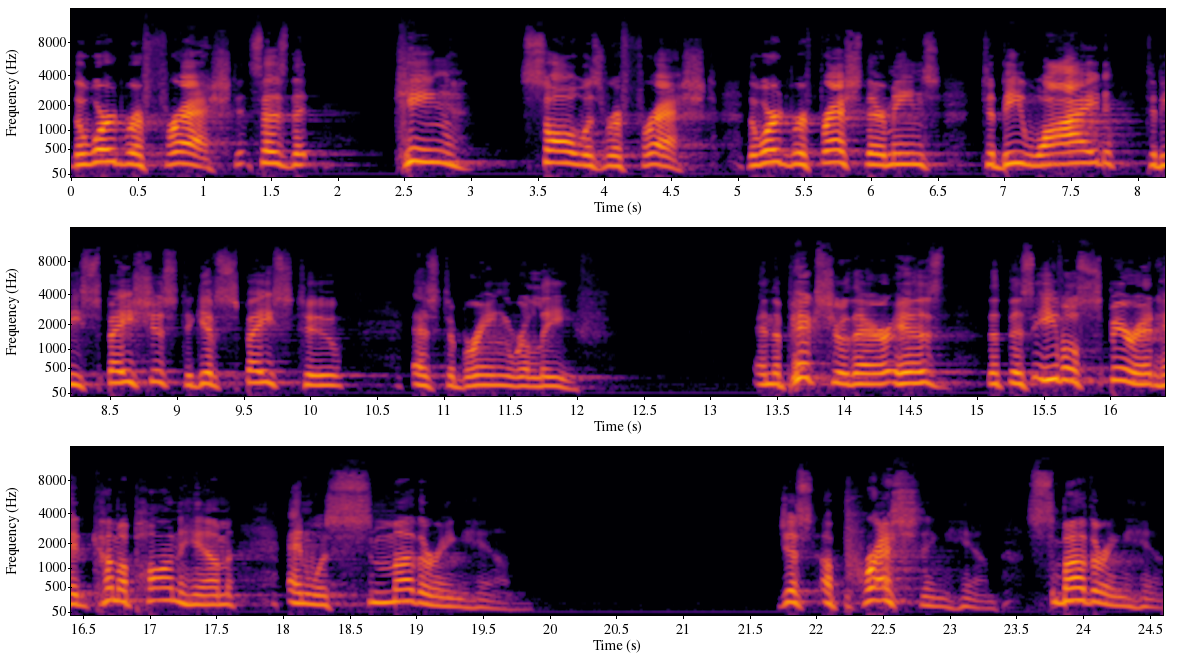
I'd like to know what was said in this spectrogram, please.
the word refreshed. It says that King Saul was refreshed. The word refreshed there means to be wide, to be spacious, to give space to, as to bring relief. And the picture there is that this evil spirit had come upon him and was smothering him, just oppressing him, smothering him,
